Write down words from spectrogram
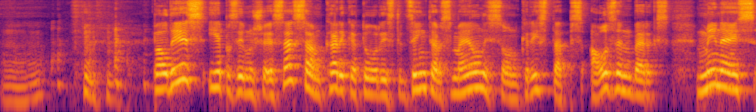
Paldies! Iepazinušies esam karikatūristi Dzintars Melnis un Kristaps Auzenbergs minējis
